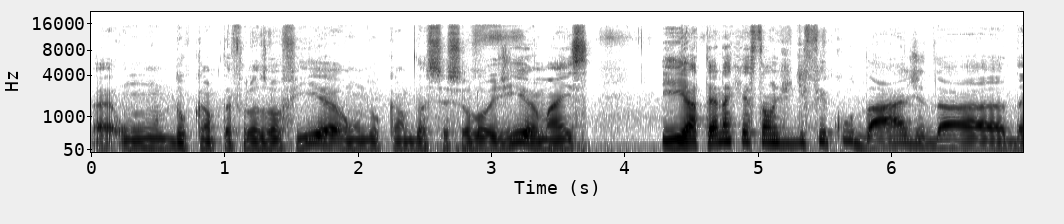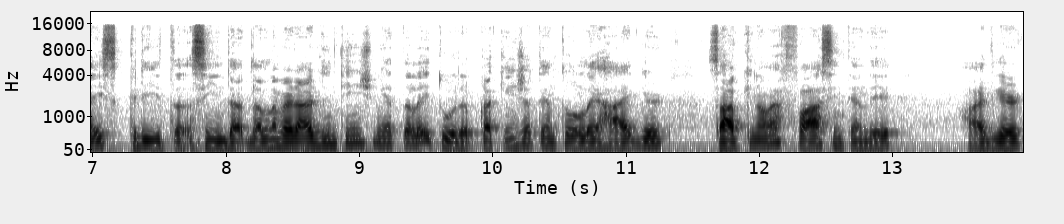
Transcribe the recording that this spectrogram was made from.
é, um do campo da filosofia, um do campo da sociologia, mas E até na questão de dificuldade da, da escrita, assim, da, da na verdade, do entendimento da leitura. Para quem já tentou ler Heidegger, sabe que não é fácil entender. Heidegger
